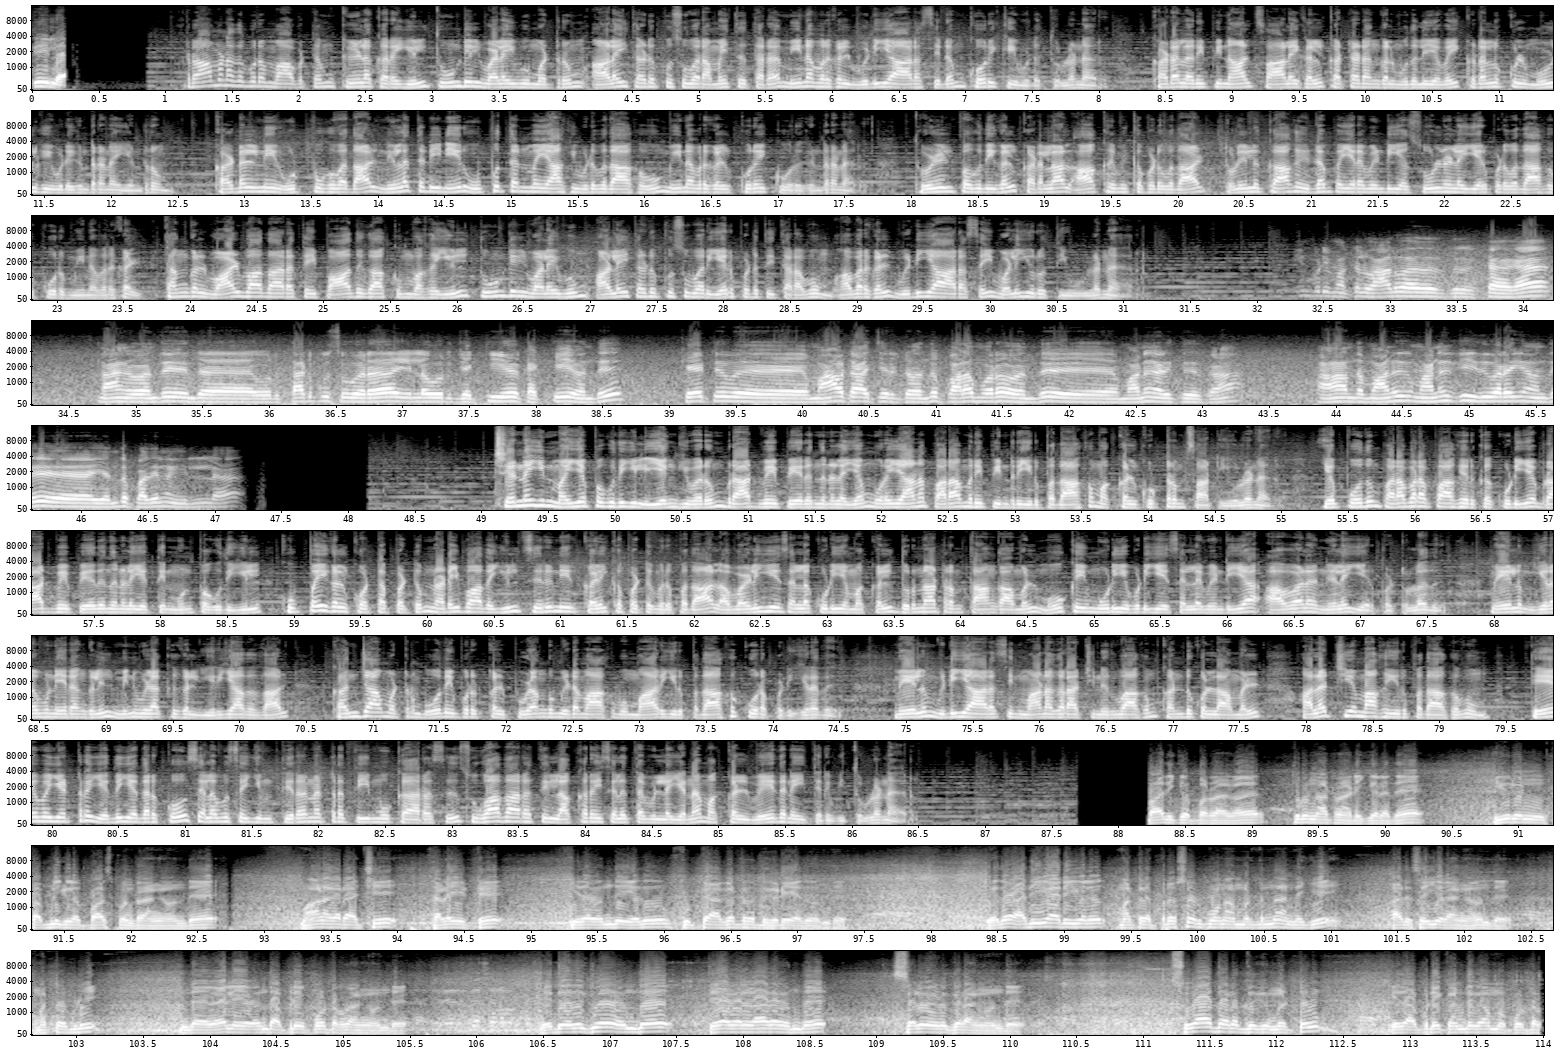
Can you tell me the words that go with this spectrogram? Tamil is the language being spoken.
தெரியல ராமநாதபுரம் மாவட்டம் கீழக்கரையில் தூண்டில் வளைவு மற்றும் அலை தடுப்பு சுவர் அமைத்து தர மீனவர்கள் விடிய அரசிடம் கோரிக்கை விடுத்துள்ளனர். கடல் அரிப்பினால் சாலைகள் கட்டடங்கள் முதலியவை கடலுக்குள் மூழ்கி விடுகின்றன என்றும் கடல் நீர் உட்புகுவதால் நிலத்தடி நீர் உப்புத்தன்மையாகி விடுவதாகவும் மீனவர்கள் குறை கூறுகின்றனர். தொழில் பகுதிகள் கடலால் ஆக்கிரமிக்கப்படுவதால் தொழிலுக்காக இடம்பெயர வேண்டிய சூழ்நிலை ஏற்படுவதாக கூறும் மீனவர்கள் தங்கள் வாழ்வாதாரத்தை பாதுகாக்கும் வகையில் தூண்டில் வளைவும் அலை தடுப்பு சுவர் ஏற்படுத்தி தரவும் அவர்கள் விடிய அரசை வலியுறுத்தியுள்ளனர். மீன்பிடி மக்கள் வாழ்வாதாரத்திற்காக நாங்கள் வந்து இந்த ஒரு தடுப்பு சுவரோ இல்லை ஒரு ஜட்டியோ கட்டி வந்து கேட்டு மாவட்ட ஆட்சியர்கிட்ட வந்து பல முறை வந்து மனு அளித்திருக்கோம் ஆனால் அந்த மனு மனுக்கு இதுவரைக்கும் வந்து எந்த பதிலும் இல்லை. சென்னையின் மையப்பகுதியில் இயங்கி வரும் பிராட்வே பேருந்து நிலையம் முறையான பராமரிப்பின்றி இருப்பதாக மக்கள் குற்றம் சாட்டியுள்ளனர். எப்போதும் பரபரப்பாக இருக்கக்கூடிய பிராட்வே பேருந்து நிலையத்தின் முன்பகுதியில் குப்பைகள் கொட்டப்பட்டும் நடைபாதையில் சிறுநீர் கழிக்கப்பட்டும் இருப்பதால் அவ்வழியே செல்லக்கூடிய மக்கள் துர்நாற்றம் தாங்காமல் மூக்கை மூடியபடியே செல்ல வேண்டிய அவல நிலை ஏற்பட்டுள்ளது. மேலும் இரவு நேரங்களில் மின் விளக்குகள் எரியாததால் கஞ்சா மற்றும் போதைப் பொருட்கள் புழங்கும் இடமாகவும் மாறியிருப்பதாக கூறப்படுகிறது. மேலும் விடிய அரசின் மாநகராட்சி நிர்வாகம் கண்டுகொள்ளாமல் அலட்சியமாக இருப்பதாகவும் தேவையற்ற எது எதற்கோ செலவு செய்யும் திறனற்ற திமுக அரசு சுகாதாரத்தில் அக்கறை செலுத்தவில்லை என மக்கள் வேதனை தெரிவித்துள்ளனர். பாதிக்கப்படுறாங்க துருநாற்றம் அடிக்கிறது யூரின் பப்ளிக்கில் பாஸ் பண்ணுறாங்க வந்து மாநகராட்சி தலையிட்டு இதை வந்து எதுவும் குப்பை அகற்றுறது கிடையாது வந்து. ஏதோ அதிகாரிகள் மற்ற ப்ரெஷர் போனால் மட்டும்தான் அன்றைக்கி அது செய்கிறாங்க வந்து. மற்றபடி இந்த வேலையை வந்து அப்படியே போட்டுடுறாங்க வந்து. எது எதுக்கோ வந்து தேவையில்லாத வந்து செலவு எடுக்கிறாங்க வந்து. சுகாதாரத்துக்கு மட்டும் இதை அப்படியே கண்டுக்காமல் போட்டு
